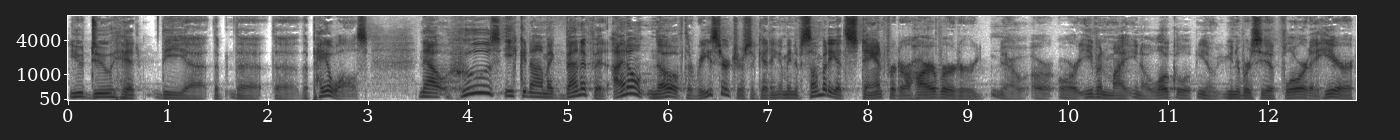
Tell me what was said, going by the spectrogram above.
you do hit the uh, the, the the the paywalls. Now, whose economic benefit? I don't know if the researchers are getting. I mean, if somebody at Stanford or Harvard or you know, or or even my you know local you know University of Florida here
